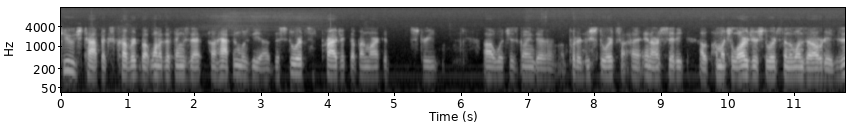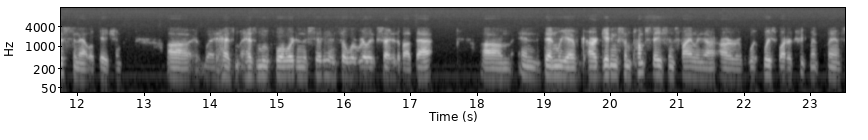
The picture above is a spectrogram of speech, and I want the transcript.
huge topics covered, but one of the things that uh, happened was the uh, the Stewart's project up on Market Street, uh, which is going to put a new Stewart's uh, in our city, a, a much larger Stewart's than the ones that already exist in that location. Uh, has has moved forward in the city, and so we're really excited about that. Um, and then we have are getting some pump stations finally. Our, our wastewater treatment plants.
